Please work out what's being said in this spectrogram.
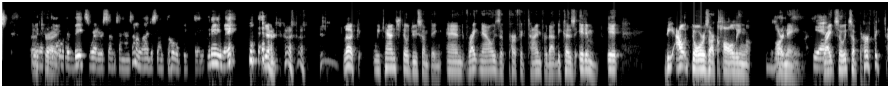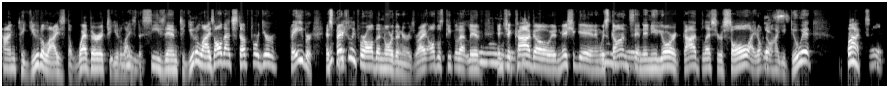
that's you know, right. I wear big sweaters sometimes. I don't know. I just like the whole big thing. But anyway. yeah. Look, we can still do something, and right now is a perfect time for that because it it the outdoors are calling yes. our name. Yeah. Right. So it's a perfect time to utilize the weather, to utilize mm. the season, to utilize all that stuff for your favor, especially for all the northerners, right? All those people that live in Chicago, in Michigan, in Wisconsin, in New York. God bless your soul. I don't yes. know how you do it, but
